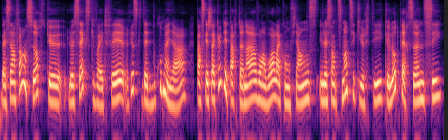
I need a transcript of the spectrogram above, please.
ben c'est en faire en sorte que sexe qui va être fait risque d'être beaucoup meilleur parce que chacun des partenaires va avoir la confiance et le sentiment de sécurité que l'autre personne sait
